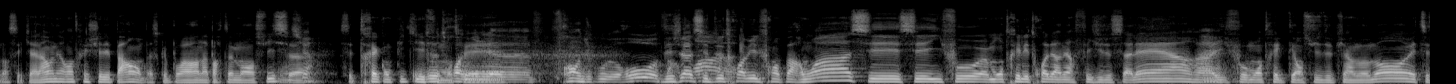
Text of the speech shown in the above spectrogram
dans ces cas-là, on est rentré chez les parents parce que pour avoir un appartement en Suisse, Bien euh, sûr. C'est très compliqué. C'est Il faut 2-3 montrer- 000 euh, francs, du coup, euros. Déjà, c'est mois. 2-3 000 francs par mois. C'est, c'est, il faut euh, montrer les trois dernières fiches de salaire. euh, il faut montrer que tu es en Suisse depuis un moment, etc.,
